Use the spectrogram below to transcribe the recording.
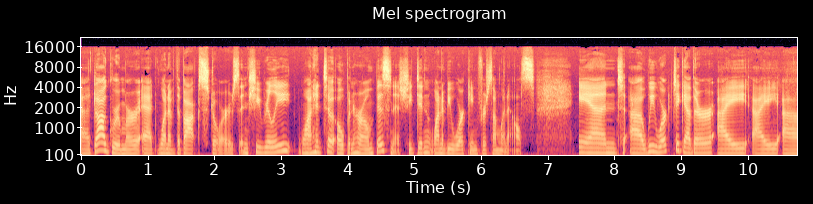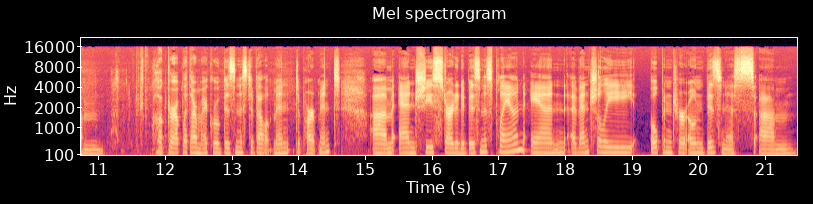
a dog groomer at one of the box stores. And she really wanted to open her own business. She didn't want to be working for someone else. And uh, we worked together. I, I um, hooked her up with our micro business development department um, and she started a business plan and eventually opened her own business um,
